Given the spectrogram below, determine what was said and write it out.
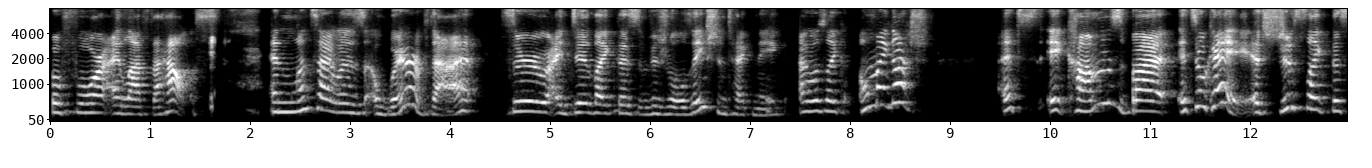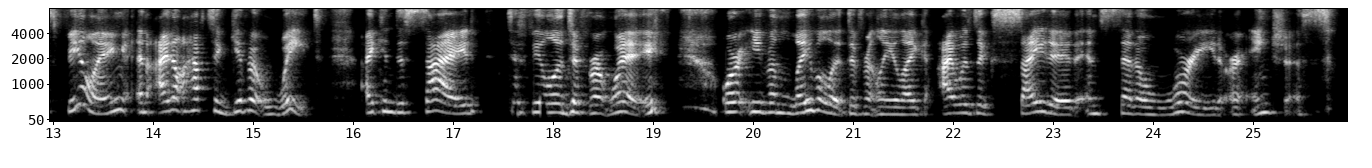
before I left the house. And once I was aware of that, through I did like this visualization technique, I was like, oh my gosh, it's it comes but it's okay. It's just like this feeling and i don't have to give it weight. I can decide to feel a different way or even label it differently like i was excited instead of worried or anxious.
